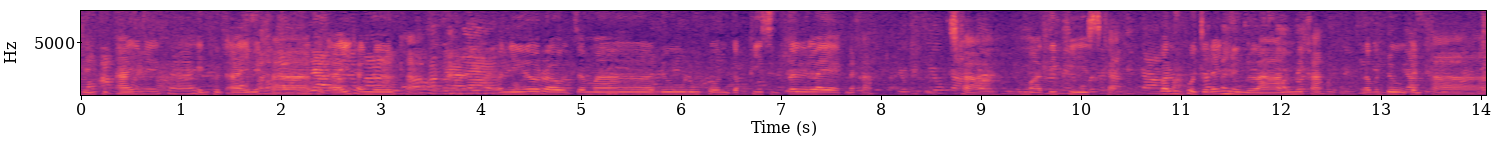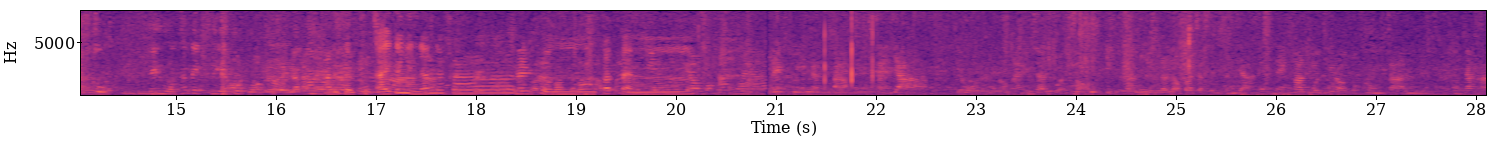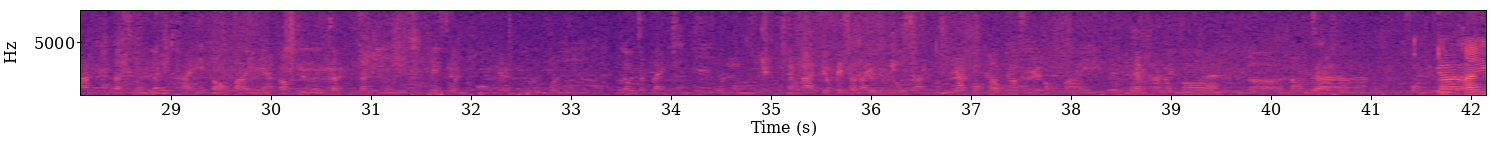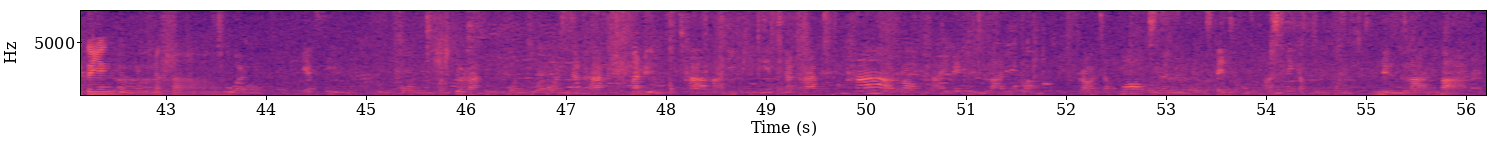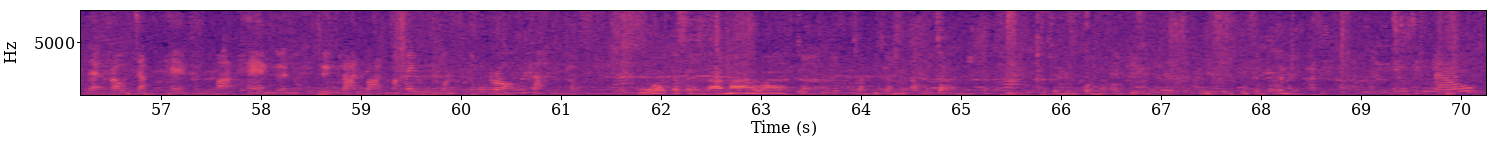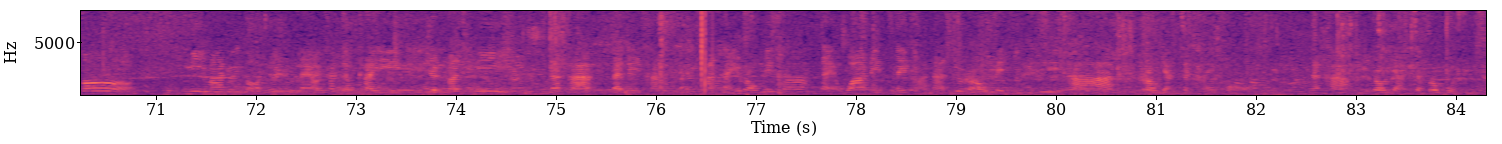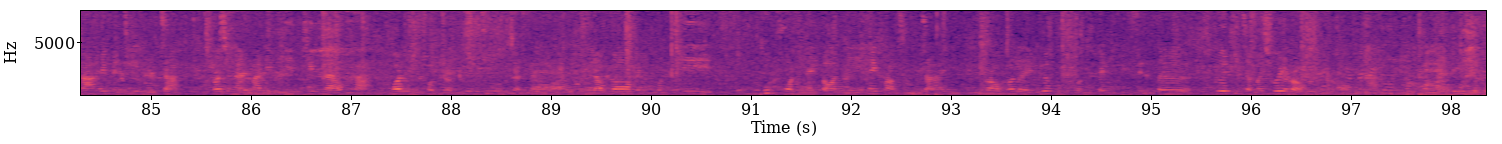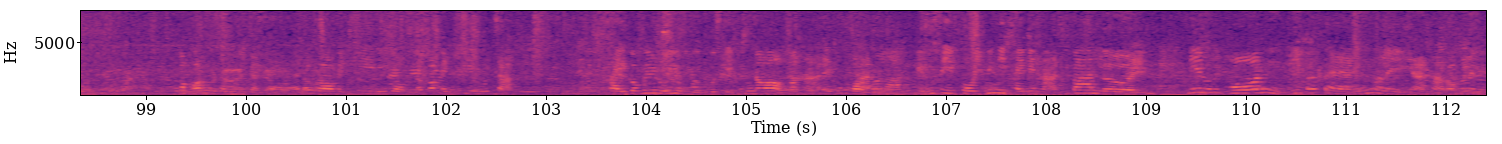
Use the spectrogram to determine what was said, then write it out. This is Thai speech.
เห็นคุณไอซ์ไหมคะ เห็นคุณไอซ์ไหมคะคุณไอซ์ทางนู้นค่ะ วันนี้เราจะมาดูลุงพลกับพรีเซนเตอร์แรกนะคะ ชา มาติพีซค่ะ ว่าลุงพลจะได้หนึ่งล้านไหมคะ เรามาดูกันค่ะ ดูกันคุณไอซ์ก็อยู่นั่นนะคะลุงพลป้าแตนได้คุยกันตามสัญญาเดี๋ยวน้องไอซ์จะตรวจสอบอีกครั้งหนึ่งแล้วเราก็จะเซ็นสัญญาในในค่าตัวที่เราตกลงกัน นะคะแต่ส่วนเงื่อนไขต่อไปเนี่ยก็คือจะจะมีในส่วนของลุงพลเราจะแปลงของลุงพลนะคะเดี๋ยวเป็นอะไรเดี๋ยวเราจะขออนุญาตบอกเล่าเล่าสู่ต่อไปนะคะแล้วก็เอ่อเราจะขออนุลุญางตไอซ์ก็ยังอยู่นะคะ ชวน FC ลุงพลคนที่รักลุงพลทุกคนนะคะ มาดื่มชามาดีพีชนะคะ ถ้าเราขายได้หนึ่งล้านกล่อง เราจะมอบเงินเป็นของขวัญให้กับลุงพลหนึ่งล้านบาท และเราจะแห่ขันหมากแห่เงินหนึ่งล้านบาทมาให้ลุงพลทุกรอบค่ะ กลัวกระแสดราม่าว่าจะจะมีการวิพากษ์วิจารณ์จากที่เป็นลุงพลมาเป็นพรีเซนเตอร์พรีเซนเตอร์ในสินค้าจริงๆแล้วก็มีมาโดยต่อเนื่องอยู่แล้ว ถ้าเกิดใครเยือนมาที่นี่นะคะ แต่ในทางทางไหนเราไม่ทราบ แต่ว่าในในฐานะที่เราเป็นสินค้า เราอยากจะขายของ คะเราอยากจะโปรโมทสินค้าให้เป็นที่รู้จัก เพราะฉะนั้นมาที่คิดคิดแล้วค่ะว่ามีคนเป็นที่ที่มีกระแสแล้วก็เป็นคนที่ทุกคนในตอนนี้ให้ความสนใจ เราก็เลยเลือกบุคคลเป็นพรีเซนเตอร์ เพื่อที่จะมาช่วยเราขายของค่ะก็เพราะลุงพลมีกระแสแล้วก็เป็นที่นิยมแล้วก็เป็นที่รู้จักใครก็ไม่รู้อยู่อยู่ดูสิข้างนอกมาหาได้ทุกวันถึงซีโฟยังไม่มีใครไปหาที่บ้านเลย นี่ลุงพลนี่ป้าแตนอะไรอย่างเงี้ยค่ะ เราก็เลยมี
